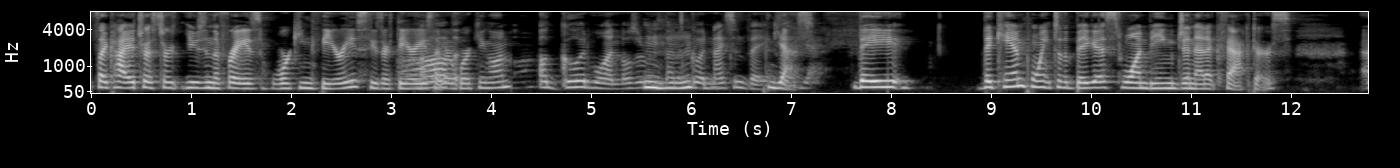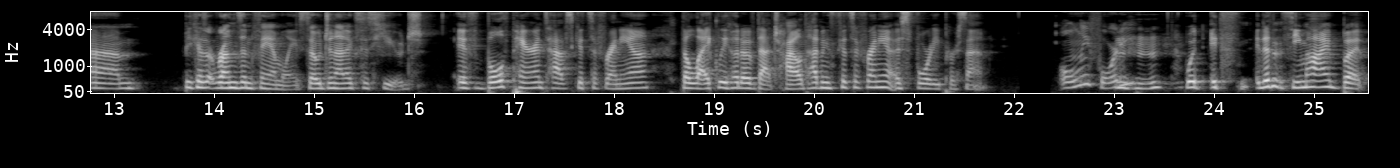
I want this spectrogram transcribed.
psychiatrists are using the phrase working theories. These are theories that Ah, we're the- working on. A good one. Those are that's Mhm. good. Nice and vague. Yes. They they can point to the biggest one being genetic factors. Um, because it runs in families. So genetics is huge. If both parents have schizophrenia, the likelihood of that child having schizophrenia is 40%. Only 40 hmm What it's it doesn't seem high, but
